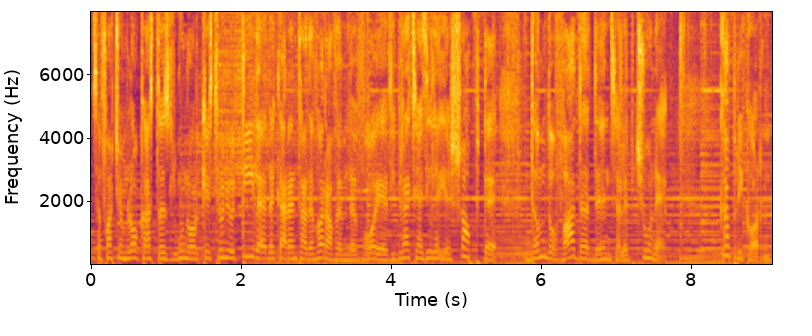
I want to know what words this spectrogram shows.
să facem loc astăzi unor chestiuni utile de care într-adevăr avem nevoie. Vibrația zilei e șapte. Dăm dovadă de înțelepciune. Capricorn.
